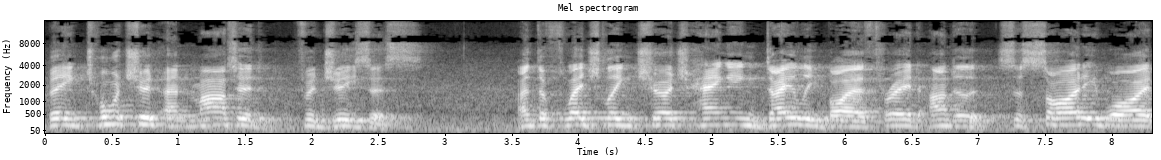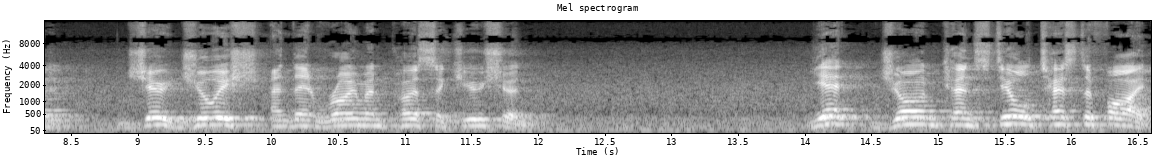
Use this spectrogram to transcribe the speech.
being tortured and martyred for Jesus, and the fledgling church hanging daily by a thread under society wide Jew- Jewish and then Roman persecution. Yet John can still testify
